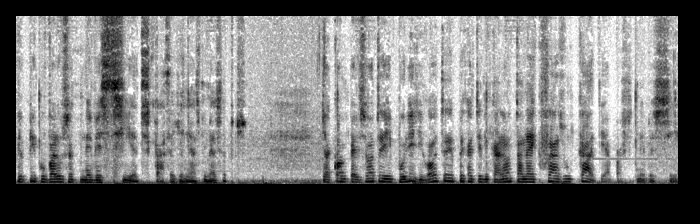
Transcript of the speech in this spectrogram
οι οποίοι κουβαλούσαν την ευαισθησία της κάθε γενιάς μέσα τους και ακόμη περισσότεροι ή πολύ λιγότεροι που είχαν την ικανότητα να εκφράζουν κάτι από αυτή την ευαισθησία.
